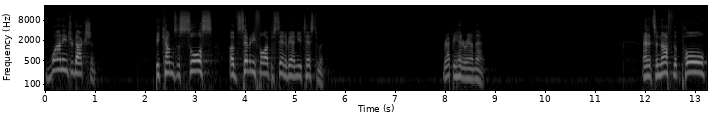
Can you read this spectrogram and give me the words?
one introduction, becomes the source of 75% of our New Testament. Wrap your head around that. And it's enough that Paul,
